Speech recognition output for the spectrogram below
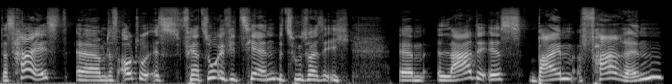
Das heißt, ähm, das Auto ist, fährt so effizient, beziehungsweise ich ähm, lade es beim Fahren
